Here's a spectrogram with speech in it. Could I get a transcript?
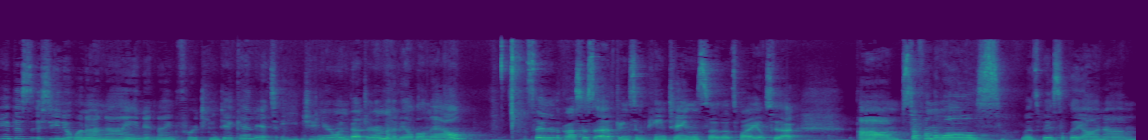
Okay, this is unit 109 at 914 Dakin. It's a junior one bedroom available now. So in the process of doing some painting, so that's why you'll see that um, stuff on the walls. That's basically on um,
